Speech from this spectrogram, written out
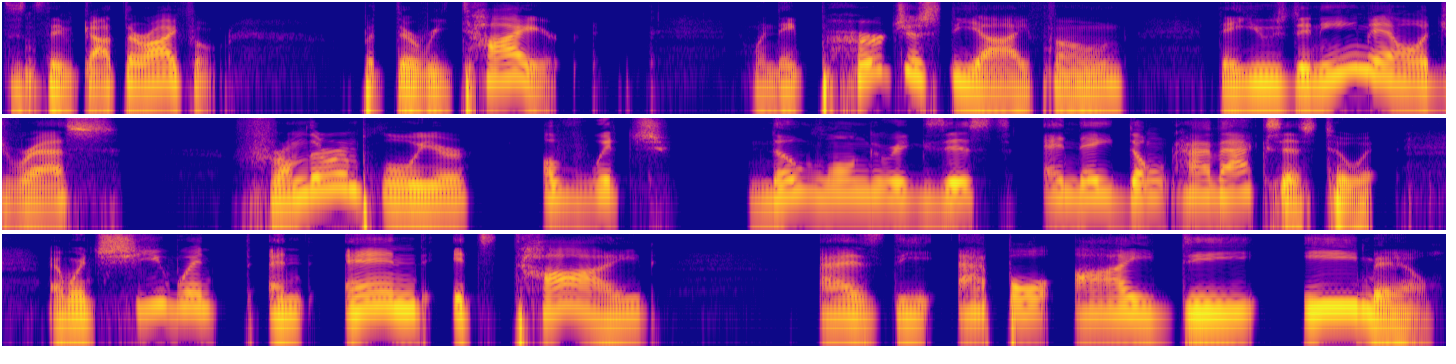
since they've got their iPhone but they're retired. When they purchased the iPhone, they used an email address from their employer of which no longer exists and they don't have access to it. And when she went and and it's tied as the Apple ID email.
